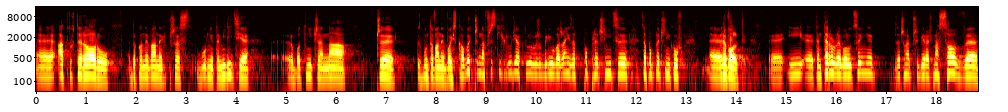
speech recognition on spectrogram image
e, aktów terroru dokonywanych przez głównie te milicje e, robotnicze na czy zbuntowanych wojskowych, czy na wszystkich ludziach, którzy byli uważani za poplecznicy, za popleczników e, rewolty. E, I e, ten terror rewolucyjny zaczyna przybierać masowe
